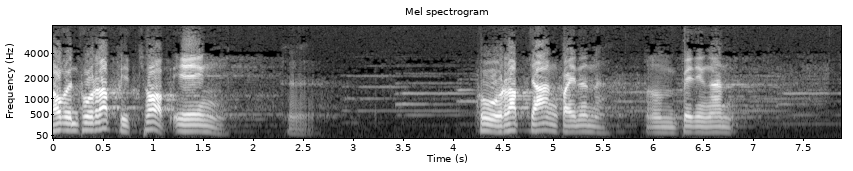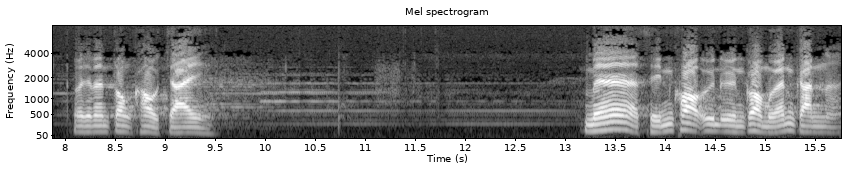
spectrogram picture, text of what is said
เขาเป็นผู้รับผิดชอบเองผู้รับจ้างไปนั่นนะมันเป็นอย่างนั้น เพราะฉะนั้นต้องเข้าใจ แม้สินข้ออื่น ๆก็เหมือนกันนะ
